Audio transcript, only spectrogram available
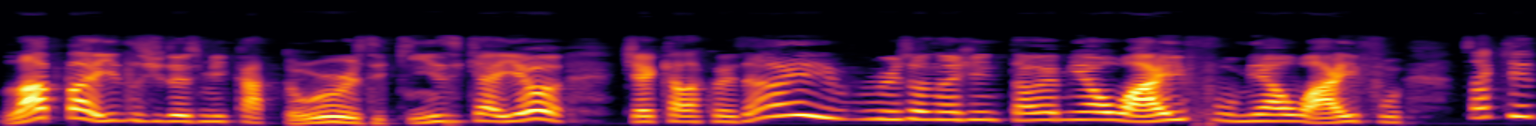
Lá para idos de 2014, 15, que aí eu tinha aquela coisa, ai, o personagem tal é minha waifu, minha waifu. Só que,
